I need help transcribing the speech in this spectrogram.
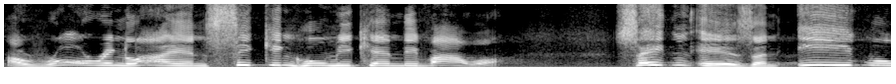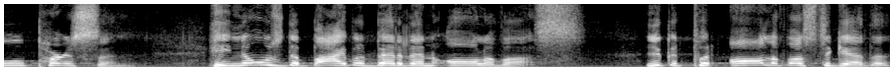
a roaring lion seeking whom he can devour. Satan is an evil person. He knows the Bible better than all of us. You could put all of us together,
